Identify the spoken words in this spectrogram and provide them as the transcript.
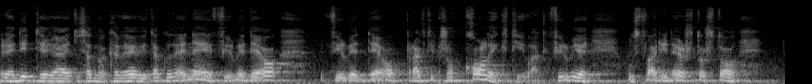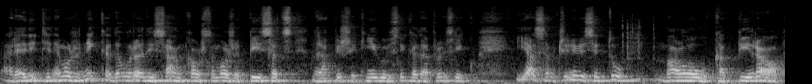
reditelja, eto sad Makavejev i tako da je. Ne, film je deo film je deo praktično kolektiva. Film je u stvari nešto što A rediti ne može nikada uradi sam kao što može pisac da napiše knjigu i slika da pravi sliku. I ja sam, čini mi se, tu malo ukapirao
